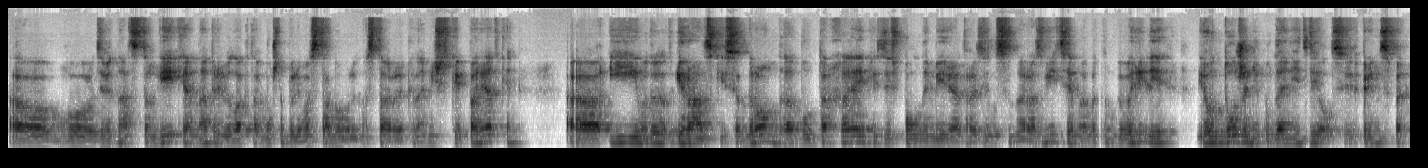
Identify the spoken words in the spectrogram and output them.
э, в XIX веке. Она привела к тому, что были восстановлены старые экономические порядки – и вот этот иранский синдром, да, бунт архаики здесь в полной мере отразился на развитии, мы об этом говорили, и он тоже никуда не делся. И, в принципе,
